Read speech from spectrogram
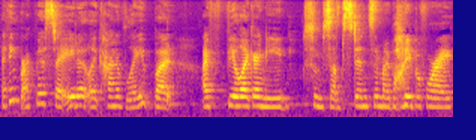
I think breakfast, I ate it like kind of late, but I feel like I need some substance in my body before I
